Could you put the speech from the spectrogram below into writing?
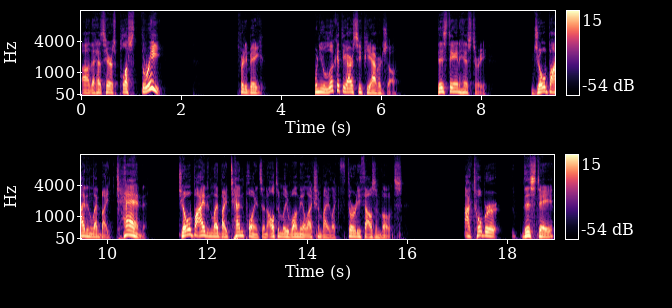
uh, that has Harris plus three. It's pretty big. When you look at the RCP average, though, this day in history, Joe Biden led by 10. Joe Biden led by 10 points and ultimately won the election by like 30,000 votes. October, this day,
